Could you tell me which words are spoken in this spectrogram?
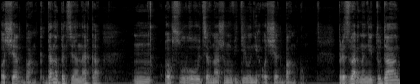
Ощадбанк. Дана пенсіонерка м, обслуговується в нашому відділенні Ощадбанку. При зверненні туди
